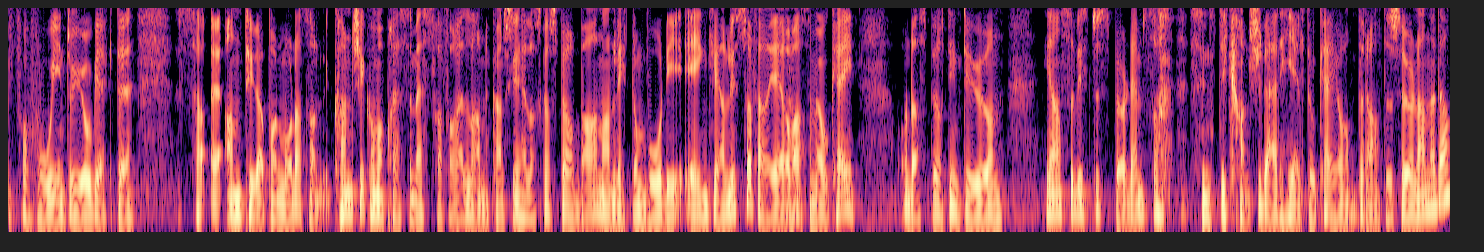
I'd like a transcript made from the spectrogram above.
for hun intervjuobjektet antyda på en måte at sånn, kanskje kommer presset mest fra foreldrene. Kanskje de heller skal spørre barna litt om hvor de egentlig har lyst til å feriere, hva som er OK. Og da spurte intervjueren ja, så hvis du spør dem, så syns de kanskje det er helt OK å dra til Sørlandet da?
